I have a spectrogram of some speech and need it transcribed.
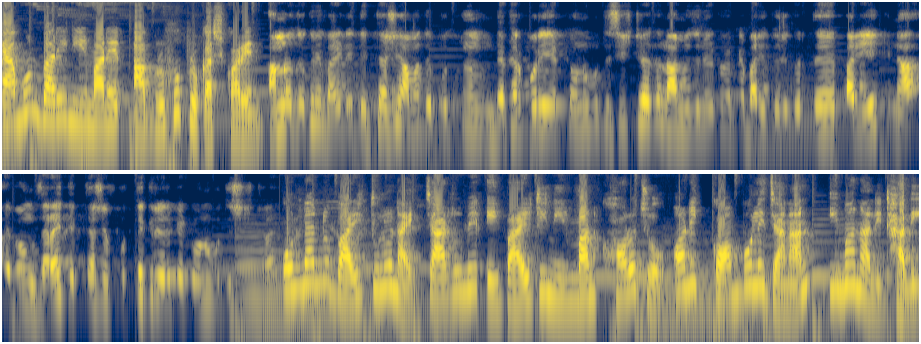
এমন বাড়ি নির্মাণের আগ্রহ প্রকাশ করেন। আমরা যখন বাড়িটি দেখতে আসি আমাদের দেখার পরে একটা অনুভূতি সৃষ্টি হয়েছে না আমি যেন এরকম একটা বাড়ি তৈরি করতে পারি কিনা এবং যারাই দেখতে আসে প্রত্যেকের এরকম একটা অনুভূতি সৃষ্টি হয়। অন্যান্য বাড়ির তুলনায় চার রুমের এই বাড়িটি নির্মাণ খরচও অনেক কম বলে জানান ইমান আলী ঢালি।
